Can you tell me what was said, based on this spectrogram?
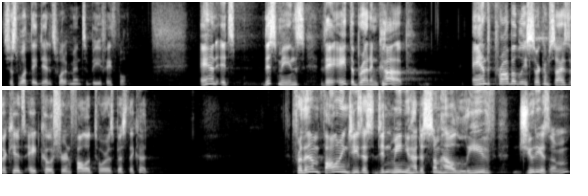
It's just what they did, it's what it meant to be faithful. And it's this means they ate the bread and cup and probably circumcised their kids, ate kosher, and followed Torah as best they could. For them, following Jesus didn't mean you had to somehow leave Judaism.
